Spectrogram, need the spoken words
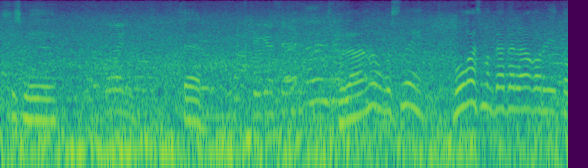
Excuse me, Yun. sir. Sige sir. Wala na, ubos na eh. Bukas magdadala ako rito.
